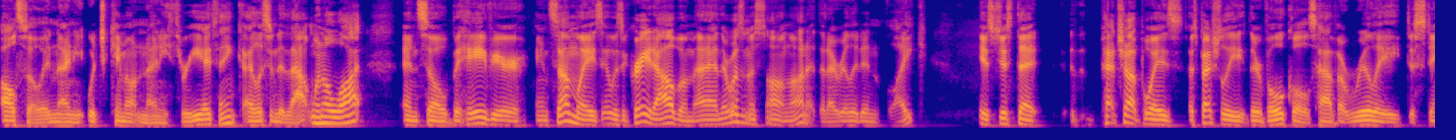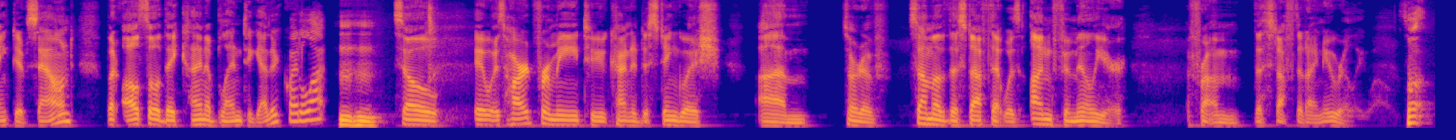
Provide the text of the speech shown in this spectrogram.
also in 90, which came out in 93, I think. I listened to that one a lot. And so Behavior, in some ways, it was a great album. And there wasn't a song on it that I really didn't like. It's just that Pet Shop Boys, especially their vocals, have a really distinctive sound, but also they kind of blend together quite a lot. Mm-hmm. So it was hard for me to kind of distinguish um, sort of some of the stuff that was unfamiliar from the stuff that I knew really well. So well,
